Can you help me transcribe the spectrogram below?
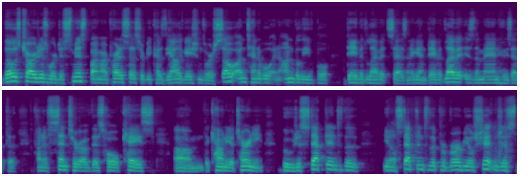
Those charges were dismissed by my predecessor because the allegations were so untenable and unbelievable, David Leavitt says. And again, David Leavitt is the man who's at the kind of center of this whole case, um, the county attorney who just stepped into the, you know, stepped into the proverbial shit and just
